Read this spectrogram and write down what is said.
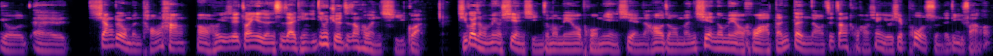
有呃。相对我们同行哦，和一些专业人士在听，一定会觉得这张图很奇怪，奇怪怎么没有线型，怎么没有剖面线，然后怎么门线都没有画等等的哦，这张图好像有一些破损的地方哦。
